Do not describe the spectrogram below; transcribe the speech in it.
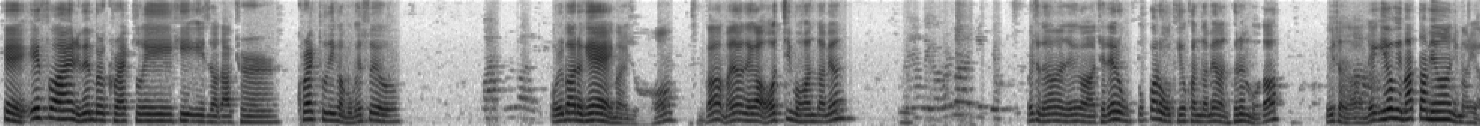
Okay, if I remember correctly, he is a doctor. correctly가 뭐겠어요? 맛 올바르게. 이 말이죠. 됐습니까? 만약 내가 어찌 뭐 한다면 그냥 내가 올바르게 기억. 그렇죠. 내가 내가 제대로 똑바로 기억한다면 그는 뭐다? 여기서다. 내 기억이 맞다면 이 말이야.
